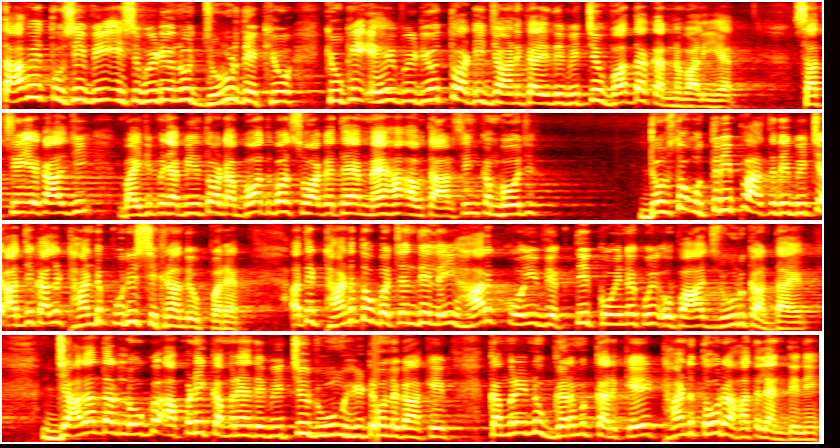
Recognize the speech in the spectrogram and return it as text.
ਤਾਂ ਵੀ ਤੁਸੀਂ ਵੀ ਇਸ ਵੀਡੀਓ ਨੂੰ ਜ਼ਰੂਰ ਦੇਖਿਓ, ਕਿਉਂਕਿ ਇਹ ਵੀਡੀਓ ਤੁਹਾਡੀ ਜਾਣਕਾਰੀ ਦੇ ਵਿੱਚ ਵਾਧਾ ਕਰਨ ਵਾਲੀ ਹੈ। ਸਤਿ ਸ੍ਰੀ ਅਕਾਲ ਜੀ। ਬਾਈ ਜੀ, ਪੰਜਾਬੀ 'ਤੇ ਤੁਹਾਡਾ ਬਹੁਤ-ਬਹੁਤ ਸਵਾਗਤ ਹੈ। ਮੈਂ ਹਾਂ ਅਵਤਾਰ ਸਿੰਘ ਕੰਬੋਜ। ਦੋਸਤੋ, ਉੱਤਰੀ ਭਾਰਤ ਦੇ ਵਿੱਚ ਅੱਜ ਕੱਲ ਠੰਡ ਪੂਰੀ ਸਿਖਰਾਂ ਦੇ ਉੱਪਰ ਹੈ ਅਤੇ ਠੰਡ ਤੋਂ ਬਚਣ ਦੇ ਲਈ ਹਰ ਕੋਈ ਵਿਅਕਤੀ ਕੋਈ ਨਾ ਕੋਈ ਉਪਾਅ ਜ਼ਰੂਰ ਕਰਦਾ ਹੈ। ਜ਼ਿਆਦਾਤਰ ਲੋਕ ਆਪਣੇ ਕਮਰਿਆਂ ਦੇ ਵਿੱਚ ਰੂਮ ਹੀਟਰ ਲਗਾ ਕੇ ਕਮਰੇ ਨੂੰ ਗਰਮ ਕਰਕੇ ਠੰਡ ਤੋਂ ਰਾਹਤ ਲੈਂਦੇ ਨੇ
